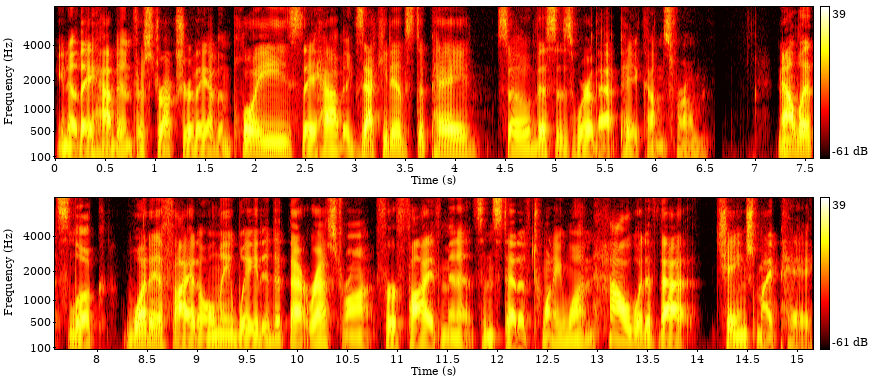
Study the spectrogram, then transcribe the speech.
You know, they have infrastructure, they have employees, they have executives to pay. So this is where that pay comes from. Now let's look. What if I had only waited at that restaurant for five minutes instead of 21? How would have that changed my pay?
